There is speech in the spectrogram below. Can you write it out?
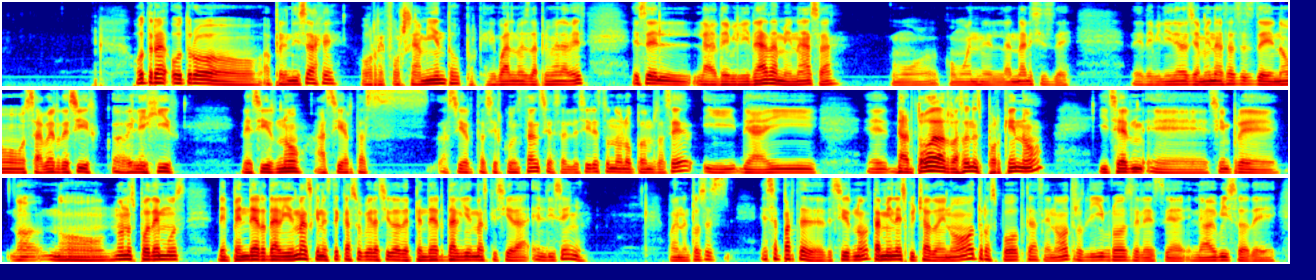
Otra, otro aprendizaje o reforzamiento, porque igual no es la primera vez, es el, la debilidad amenaza, como, como en el análisis de, de debilidades y amenazas es de no saber decir, elegir, decir no a ciertas, a ciertas circunstancias, el decir esto no lo podemos hacer y de ahí eh, dar todas las razones por qué no y ser eh, siempre, no, no, no nos podemos depender de alguien más, que en este caso hubiera sido depender de alguien más que hiciera el diseño. Bueno, entonces esa parte de decir no, también la he escuchado en otros podcasts, en otros libros, les, eh, he visto de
